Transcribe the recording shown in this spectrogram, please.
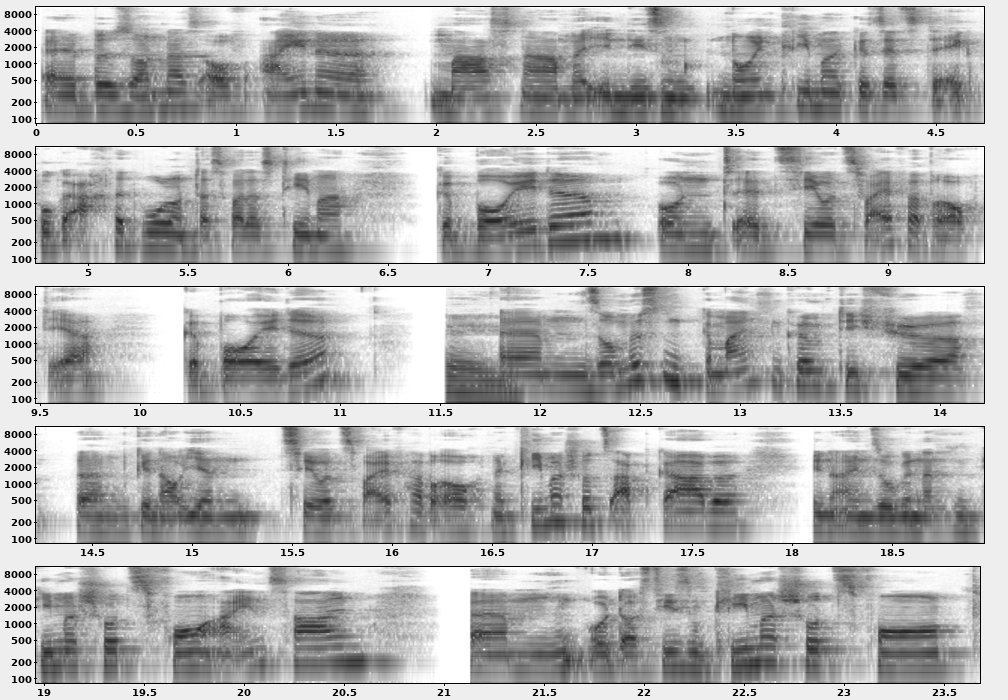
äh, besonders auf eine Maßnahme in diesem neuen Klimagesetz der EGPO geachtet wurde und das war das Thema Gebäude und äh, CO2-Verbrauch der Gebäude. Mhm. Ähm, so müssen Gemeinden künftig für ähm, genau ihren CO2-Verbrauch eine Klimaschutzabgabe in einen sogenannten Klimaschutzfonds einzahlen. Ähm, und aus diesem Klimaschutzfonds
